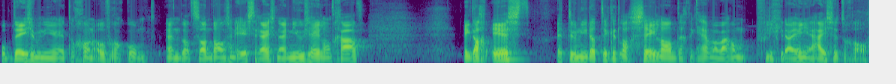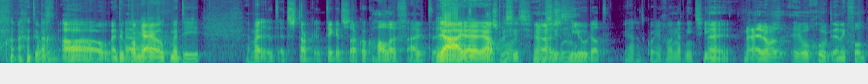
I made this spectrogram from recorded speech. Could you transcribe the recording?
op deze manier toch gewoon overal komt. En dat dan, dan zijn eerste reis naar Nieuw-Zeeland gaat. Ik dacht eerst, eh, toen hij dat ticket las Zeeland, dacht ik, hé, maar waarom vlieg je daarheen? Je hij zit toch al? En toen dacht ik, oh. En toen Ja. kwam jij ook met die... Ja, maar het, het, stak, het ticket stak ook half uit, eh, Ja, uit ja, het ja, paspoort. precies, Ja. Dus precies. nieuw, dat, ja, dat kon je gewoon net niet zien. nee, nee, dat was heel goed. En ik vond,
